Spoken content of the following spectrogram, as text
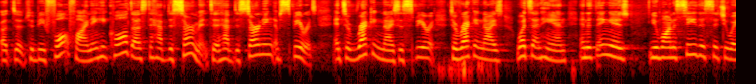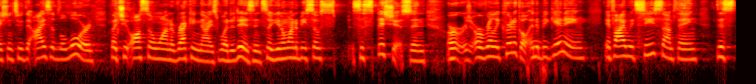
uh, to, to be fault finding. He called us to have discernment, to have discerning of spirits, and to recognize the spirit, to recognize what's at hand. And the thing is, you want to see this situation through the eyes of the Lord, but you also want to recognize what it is. And so you don't want to be so suspicious and or, or really critical. In the beginning, if I would see something, this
